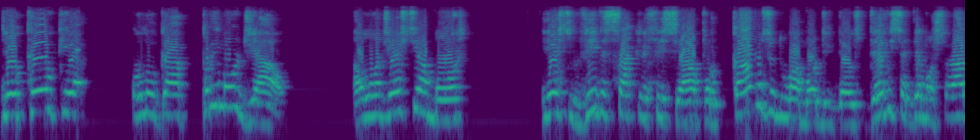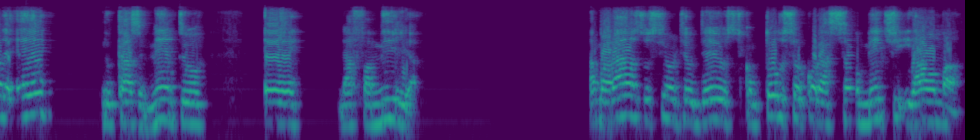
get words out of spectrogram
Eu creio que o lugar primordial aonde este amor e esta vida sacrificial por causa do amor de Deus deve ser demonstrada é no casamento, é na família. Amarás o Senhor teu Deus com todo o seu coração, mente e alma.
